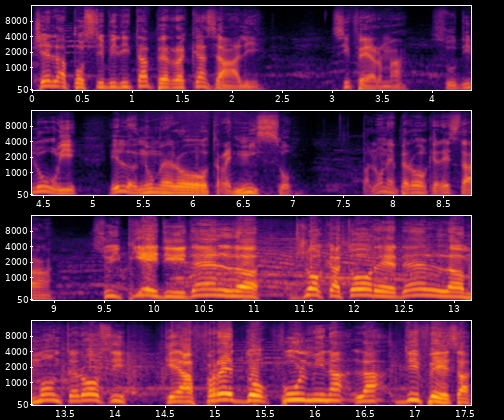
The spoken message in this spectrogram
C'è la possibilità per Casali. Si ferma su di lui il numero 3 Misso. Pallone però che resta sui piedi del giocatore del Monterosi che a freddo fulmina la difesa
